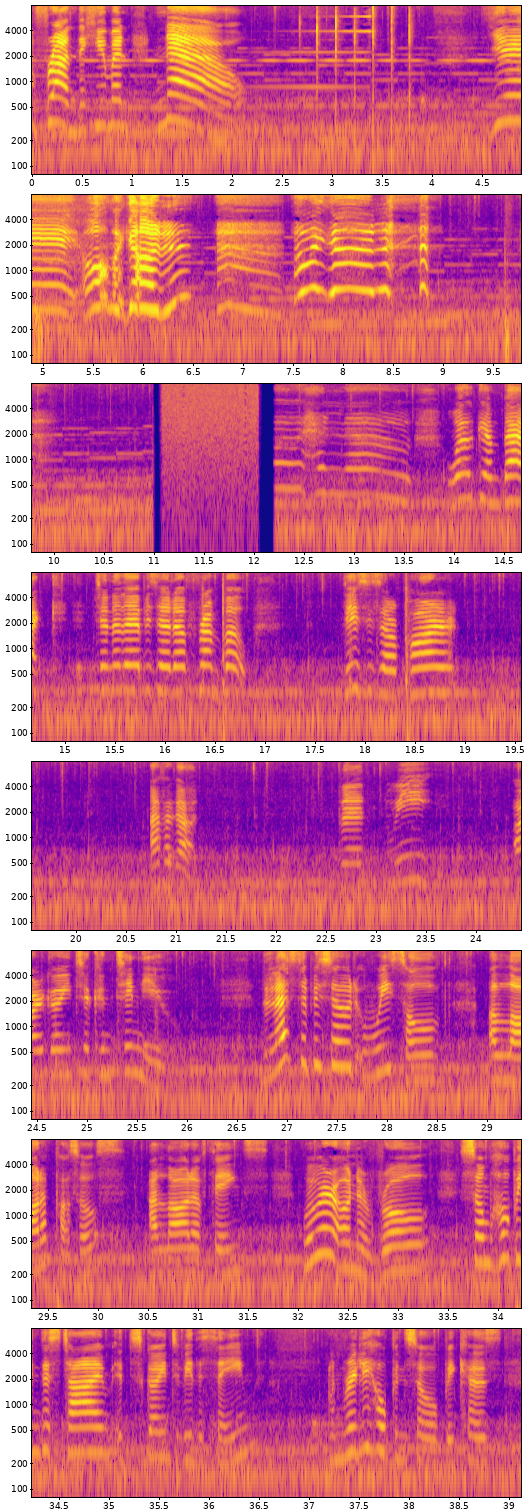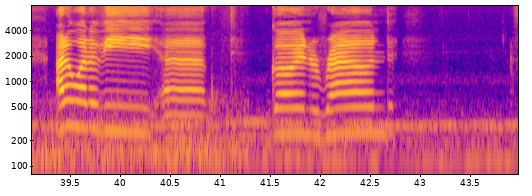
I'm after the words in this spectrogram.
Fran the human now. Yay! Oh my god! Oh my god! oh, hello! Welcome back to another episode of Fran Bow. This is our part. I forgot. But we are going to continue. The last episode, we solved a lot of puzzles, a lot of things. We were on a roll, so I'm hoping this time it's going to be the same. I'm really hoping so because I don't want to be uh, going around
